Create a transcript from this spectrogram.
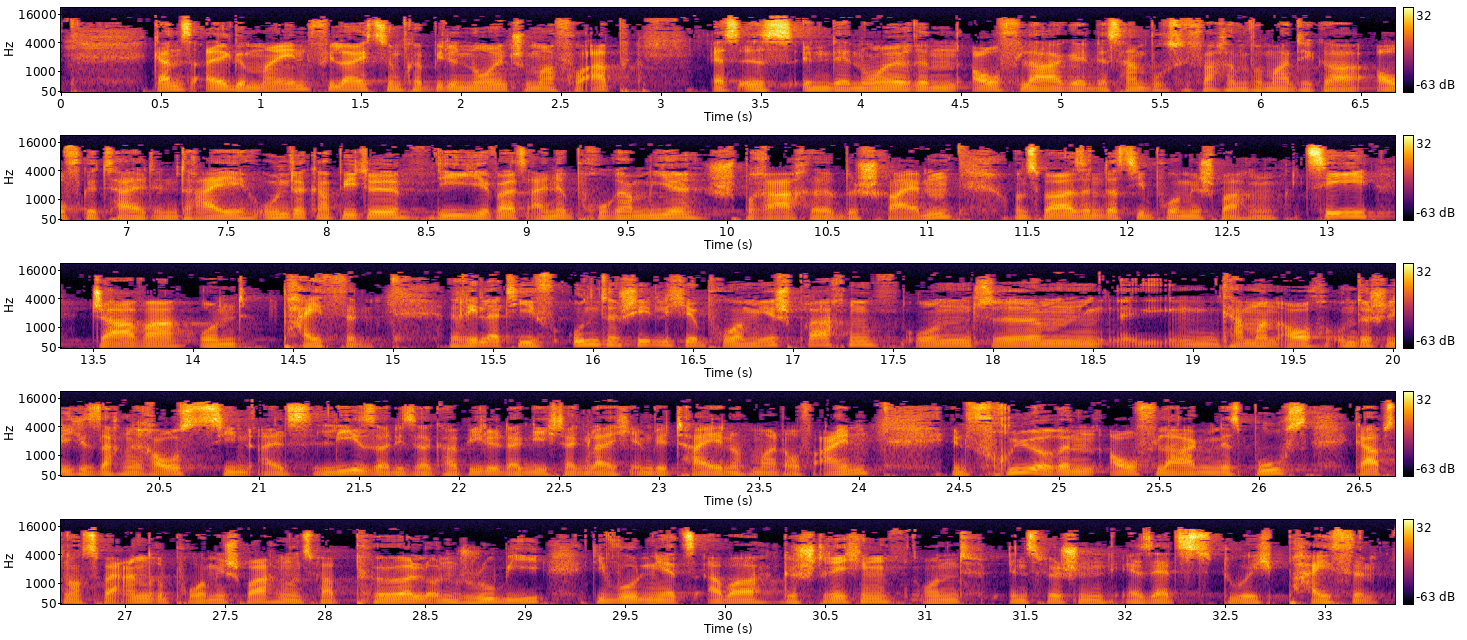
Ganz allgemein vielleicht zum Kapitel 9 schon mal vorab. Es ist in der neueren Auflage des Handbuchs für Fachinformatiker aufgeteilt in drei Unterkapitel, die jeweils eine Programmiersprache beschreiben. Und zwar sind das die Programmiersprachen C, Java und Python. Relativ unterschiedliche Programmiersprachen und ähm, kann man auch unterschiedliche Sachen rausziehen als Leser dieser Kapitel. Da gehe ich dann gleich im Detail nochmal drauf ein. In früheren Auflagen des Buchs gab es noch zwei andere Programmiersprachen, und zwar Perl und Ruby. Die wurden jetzt aber gestrichen und inzwischen ersetzt durch Python.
